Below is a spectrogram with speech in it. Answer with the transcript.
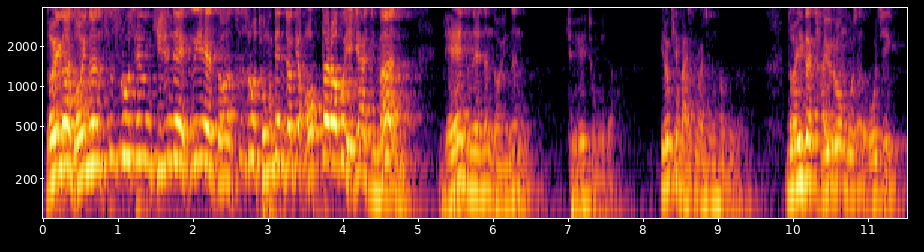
너희가 너희는 스스로 세운 기준에 의해서 스스로 종된 적이 없다라고 얘기하지만 내 눈에는 너희는 죄의 종이다. 이렇게 말씀하시는 겁니다. 너희가 자유로운 것은 오직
